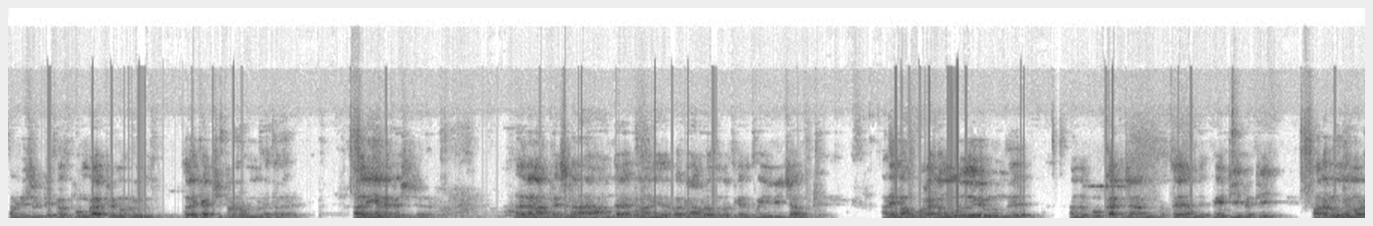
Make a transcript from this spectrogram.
அப்படின்னு சொல்லிட்டு இப்ப பூங்காற்றுன்னு ஒரு தொலைக்காட்சி தொடர் ஒன்று நடத்துறாரு. அதுலயும் என்ன பேச அதில் நான் பேசின அந்த அளவுக்கு நான் எதிர்பார்க்கல. அவ்வளோ தூரத்துக்கு அது போய் ரீச் ஆகிட்டு அதே மாதிரி உலகம் முழுவதிலும் இருந்து அந்த பூக்காட்டில் நான் கொடுத்த அந்த பேட்டியை பற்றி பலரும் என்னோட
